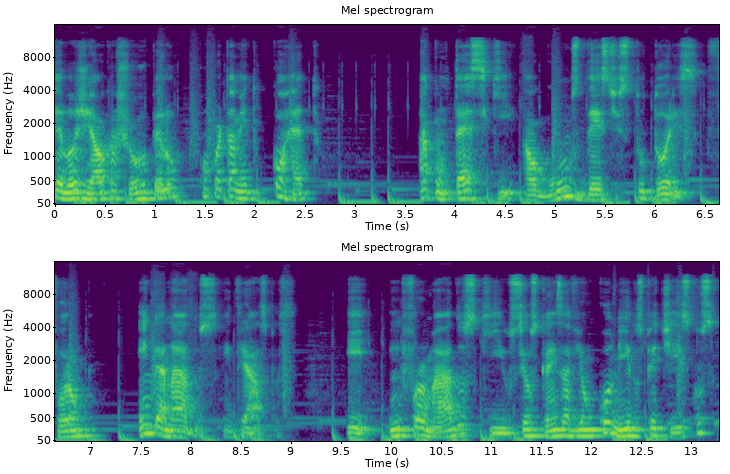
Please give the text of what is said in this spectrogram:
e elogiar o cachorro pelo comportamento correto. Acontece que alguns destes tutores foram enganados, entre aspas, e informados que os seus cães haviam comido os petiscos,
